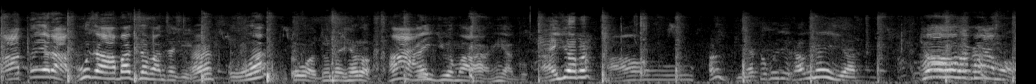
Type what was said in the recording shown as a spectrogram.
આ તો યાર આવું જવાનું છે હા? ઓવા તો વાંધો નહીં હેળો હા આવી ગયો માં અહીં આગો. આવી ગયો આપણે હાવ. હારું ઘેર તો કોઈ દેખાતું નહીં યાર. જો વગડામાં.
